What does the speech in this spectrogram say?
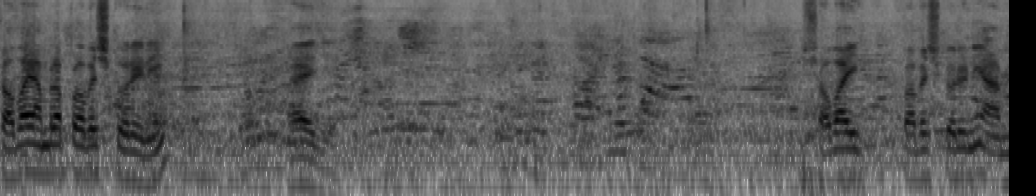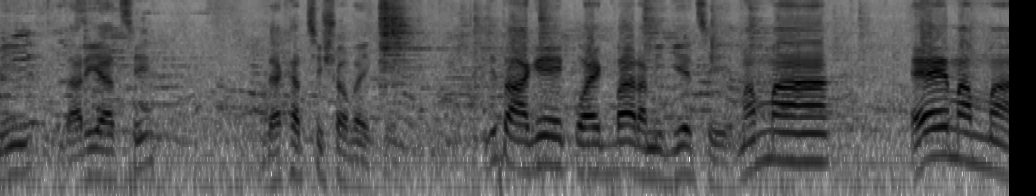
সবাই আমরা প্রবেশ করিনি। এই যে। সবাই প্রবেশ করিনি আমি দাঁড়িয়ে আছি, দেখাচ্ছি সবাইকে। যেহেতু আগে কয়েকবার আমি গিয়েছি। মাম্মা! এ মাম্মা!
